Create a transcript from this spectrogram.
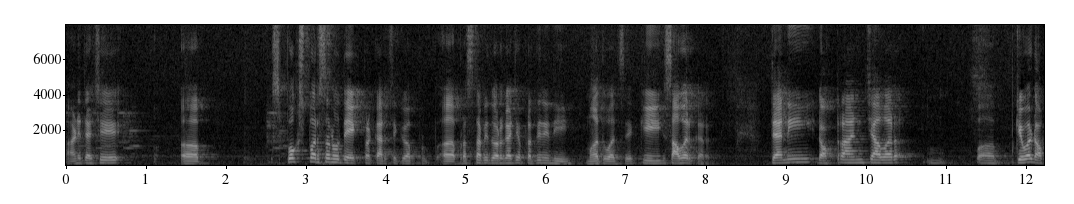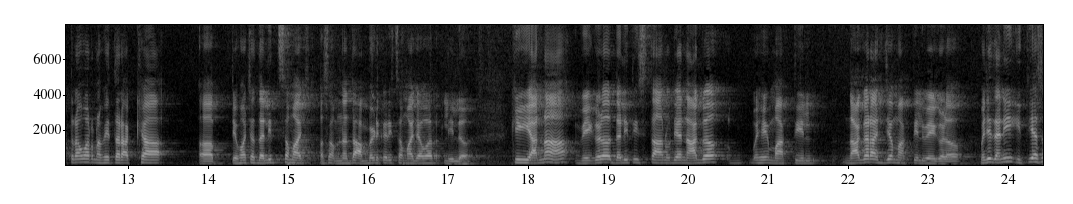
आणि त्याचे स्पोक्सपर्सन होते एक प्रकारचे किंवा प्रस्थापित वर्गाचे प्रतिनिधी महत्त्वाचे की सावरकर. त्यांनी डॉक्टरांच्यावर केवळ डॉक्टरांवर नव्हे तर अख्ख्या तेव्हाच्या दलित समाज असं नंतर आंबेडकरी समाजावर लिहिलं की यांना वेगळं दलितिस्तान उद्या नाग हे मागतील नागराज्य मागतील वेगळं. म्हणजे त्यांनी इतिहास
